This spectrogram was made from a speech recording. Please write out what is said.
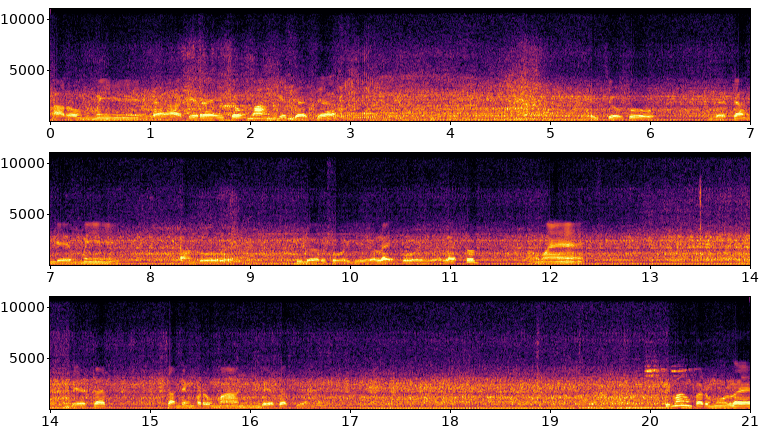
karo mie lah akhirnya esuk mangkin dadak. Bojoku dadak mie kanggo dulurku iki lek kowe lek tut ame betet sanding perumahan betet ya memang baru mulai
